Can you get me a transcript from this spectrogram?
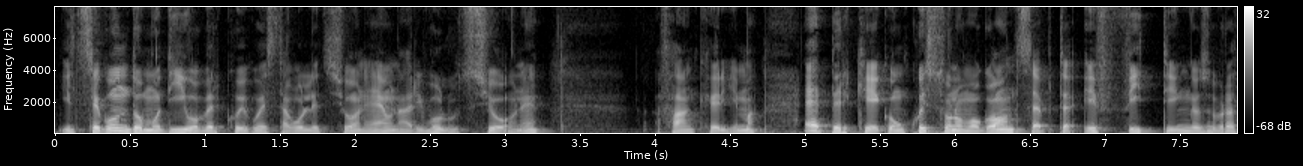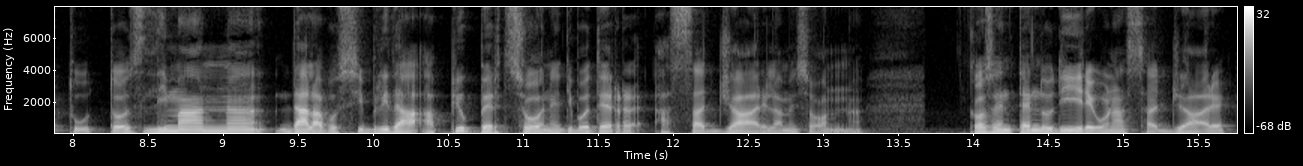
Il secondo motivo per cui questa collezione è una rivoluzione fa anche rima, è perché con questo nuovo concept e fitting soprattutto, Sliman dà la possibilità a più persone di poter assaggiare la Maison. Cosa intendo dire con assaggiare?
